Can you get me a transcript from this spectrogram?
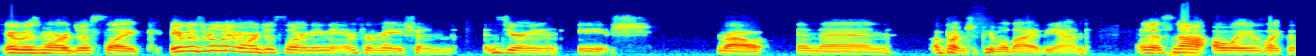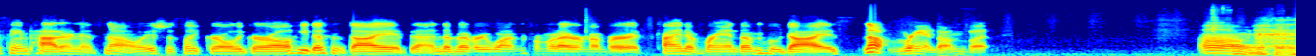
it was more just like it was really more just learning the information during each route, and then a bunch of people die at the end. And it's not always like the same pattern. It's not always just like girl to girl. He doesn't die at the end of everyone, from what I remember. It's kind of random who dies. Not random, but oh, um, okay.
